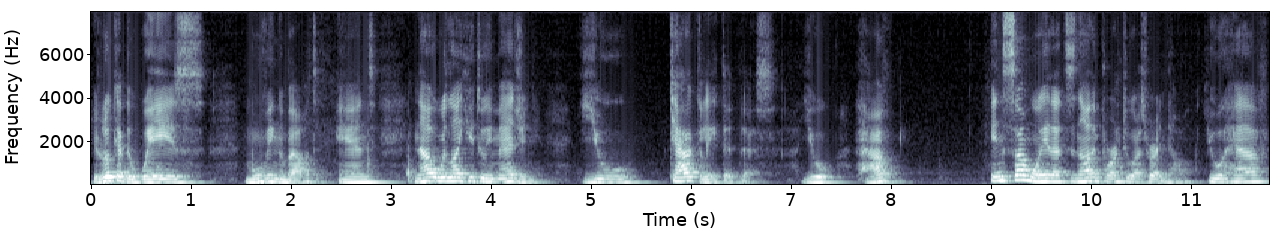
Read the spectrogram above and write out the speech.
you look at the waves moving about, and now I would like you to imagine you calculated this. You have, in some way that's not important to us right now, you have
